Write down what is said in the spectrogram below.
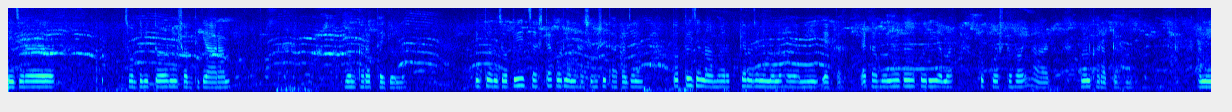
নিজের চলতে ভিতর সব দিকে আরাম। মন খারাপ থাকেও না কিন্তু আমি যতই চেষ্টা করি আমি হাসি খুশি থাকার জন্য, ততই যেন আমার কেন জানি মনে হয় আমি একা। একা মনে করি আমার খুব কষ্ট হয় আর মন খারাপটা হয়। আমি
